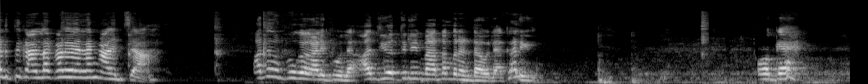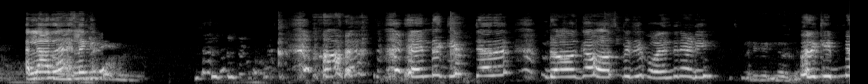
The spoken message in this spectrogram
എടുത്ത് കള്ളക്കളി വല്ലം കളിച്ചാ? അത് ഉപ്പുക കളിക്കൂല. ആ ജീവിതത്തിൽ മരണം വരെ ഉണ്ടാവില്ല കളിയിൽ ഓക്കെ? അല്ലാതെ അല്ലെങ്കിൽ എന്റെ ഗിഫ്റ്റ് അത് ബ്രോക്ക ഹോസ്പിറ്റലിൽ പോയി. എന്തിനാടി? ഒരു കിഡ്നി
